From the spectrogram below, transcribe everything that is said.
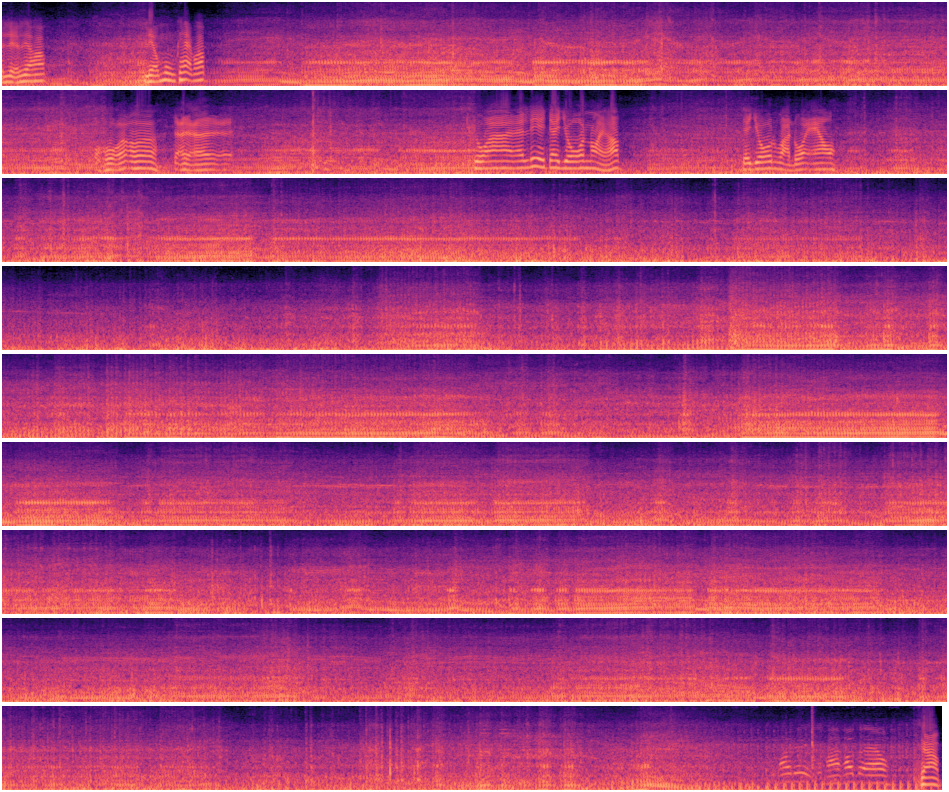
เหลียวเลี้ยวครับเหลียวมุมแคบครับโอ้โหเออแต่ตัวแรลลี่จะโยนหน่อยครับ จะโยนกว่าตัวแอล แล้วครับ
